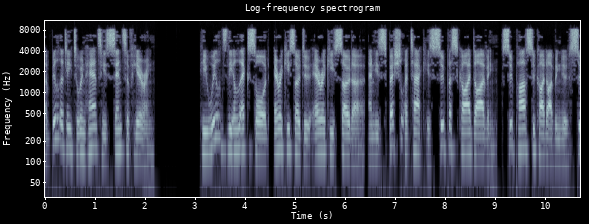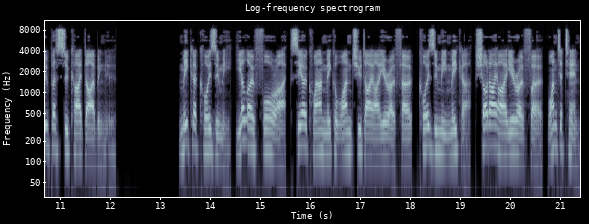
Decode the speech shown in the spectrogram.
ability to enhance his sense of hearing. He wields the Elec sword, Erikisotu Eriki Sodo, and his special attack is Super Sky Diving, Super Sukaidibingu Super Sukai Dibingu. Mika Koizumi, Yellow 4i, Seokwan Mika 1 Chudai Iirofo, Koizumi Mika, Shodai Iirofo, 1–10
